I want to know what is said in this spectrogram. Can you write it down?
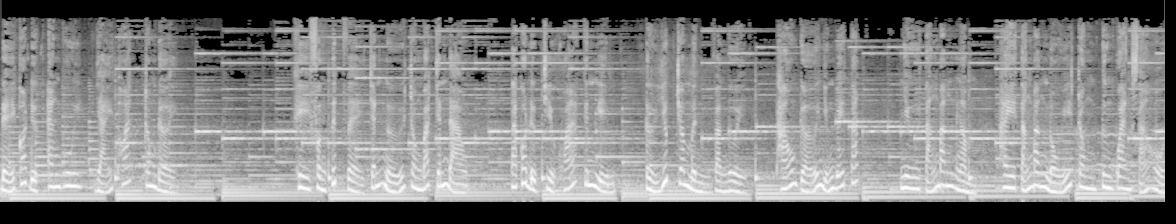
để có được an vui giải thoát trong đời. Khi phân tích về chánh ngữ trong bát chánh đạo ta có được chìa khóa kinh nghiệm tự giúp cho mình và người tháo gỡ những bế tắc như tảng băng ngầm hay tảng băng nổi trong tương quan xã hội?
